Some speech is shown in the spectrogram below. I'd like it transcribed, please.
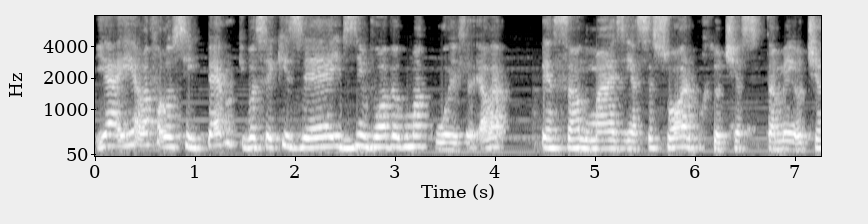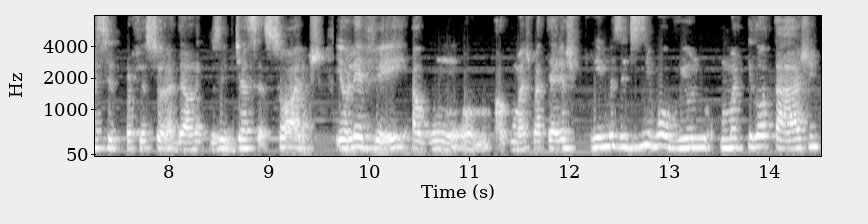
E aí ela falou assim: pega o que você quiser e desenvolve alguma coisa. Ela pensando mais em acessório, porque eu tinha também eu tinha sido professora dela, inclusive de acessórios. Eu levei algum, algumas matérias-primas e desenvolvi uma pilotagem.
